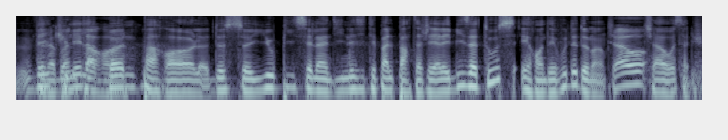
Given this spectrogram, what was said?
véhiculer la bonne, parole de ce Youpi c'est lundi. N'hésitez pas le partager. Allez, bis à tous et rendez-vous dès demain. Ciao. Ciao, salut.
